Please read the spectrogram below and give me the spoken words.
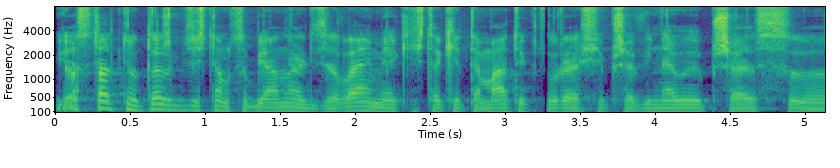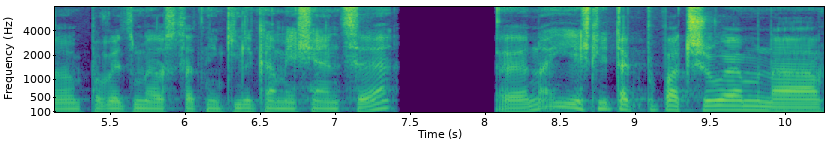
I ostatnio też gdzieś tam sobie analizowałem jakieś takie tematy, które się przewinęły przez e, powiedzmy ostatnie kilka miesięcy. E, no i jeśli tak popatrzyłem na,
